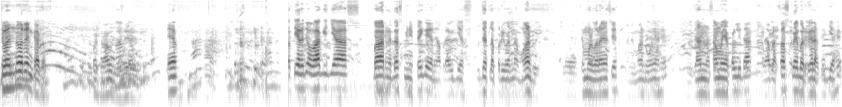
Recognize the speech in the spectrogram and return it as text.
તો ન રહે ને કાકા. અત્યારે જો વાગી ગયા બાર ને દસ મિનિટ થઈ ગઈ અને આપણે આવી ગયા ગુજરાતલા પરિવારના માંડવી. જમણવાર અહીંયા છે અને માંડવું અહીંયા છે. જાનના સામયા કરી લીધા અને આપણા સબસ્ક્રાઈબર ભેરા થઈ ગયા છે.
